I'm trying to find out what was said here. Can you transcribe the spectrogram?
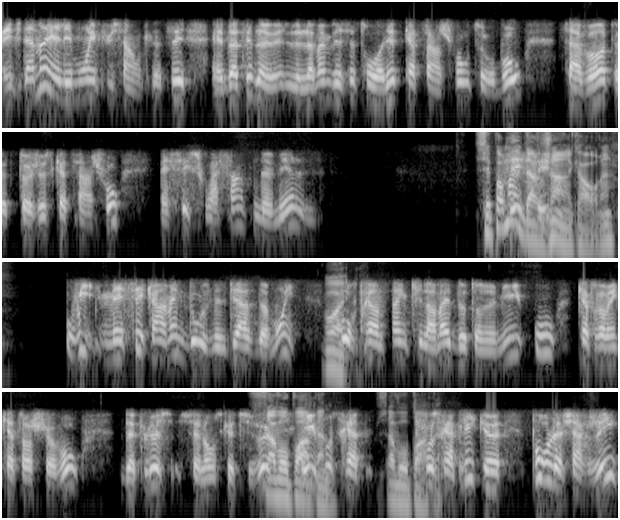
évidemment, elle est moins puissante. Là, elle est dotée d'un le même V6 3 litres, 400 chevaux turbo, ça va, tu as, juste 400 chevaux, mais c'est 69 000. C'est pas mal d'argent encore, hein? Oui, mais c'est quand même 12 000 de moins Ouais. pour 35 km d'autonomie ou 94 chevaux de plus, selon ce que tu veux. Ça vaut pas Et faut se Ça vaut pas. Il faut se rappeler que pour le charger,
